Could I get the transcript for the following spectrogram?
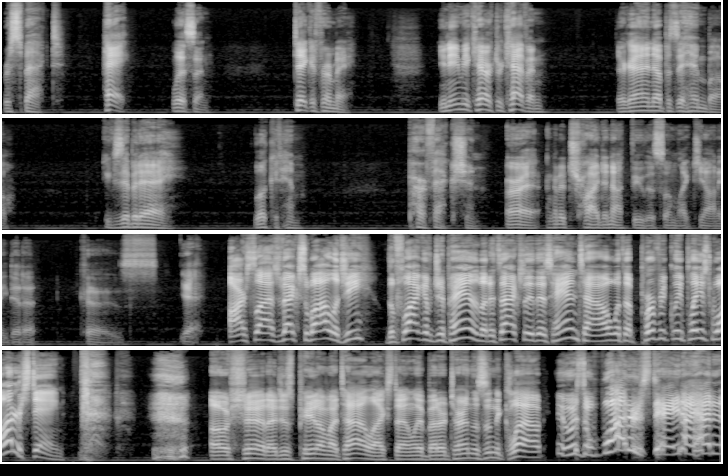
Respect. Hey, listen, take it from me. You name your character Kevin, they're gonna end up as a himbo. Exhibit A. Look at him. Perfection. All right, I'm gonna try to not do this one like Gianni did it, cause yeah. R slash vexillology, the flag of Japan, but it's actually this hand towel with a perfectly placed water stain. oh shit, I just peed on my towel accidentally. Better turn this into clout. It was a water stain! I had an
